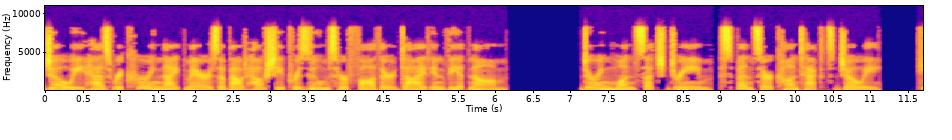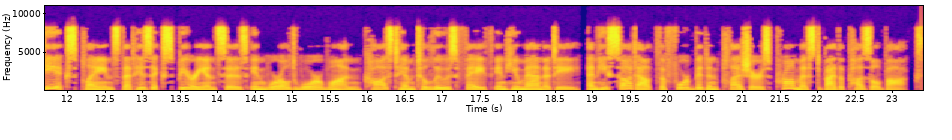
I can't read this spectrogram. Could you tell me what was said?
Joey has recurring nightmares about how she presumes her father died in Vietnam. During one such dream, Spencer contacts Joey. He explains that his experiences in World War I caused him to lose faith in humanity, and he sought out the forbidden pleasures promised by the puzzle box.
